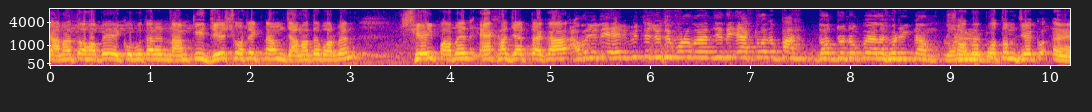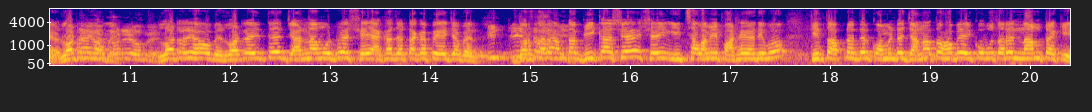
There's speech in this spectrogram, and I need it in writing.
জানাতে হবে এই কবুতরের নাম কি যে সঠিক নাম জানাতে পারবেন। সেই পাবেন এক হাজার টাকা। আবার যদি এর ভিতরে যদি মনে করেন যদি এক লগে পাঁচ দশ জন সঠিক নাম সর্বপ্রথম যে লটারি হ্যাঁ, হবে। লটারি হবে। লটারিতে যার নাম উঠবে সেই এক হাজার টাকা পেয়ে যাবেন। দরকার আমরা বিকাশে সেই ইচ্ছা আমি পাঠিয়ে দিব। কিন্তু আপনাদের কমেন্টে জানাতে হবে এই কবুতরের নামটা কি।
